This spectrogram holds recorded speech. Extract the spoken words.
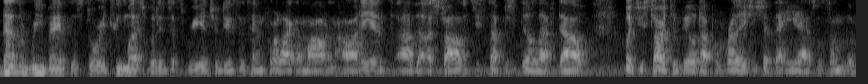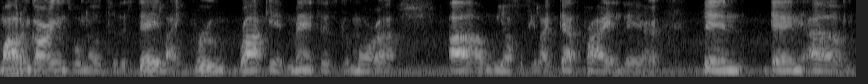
doesn't revamp the story too much, but it just reintroduces him for like a modern audience. Uh, the astrology stuff is still left out, but you start to build up a relationship that he has with some of the modern Guardians. We'll know to this day, like Groot, Rocket, Mantis, Gamora. Um, we also see like Death Deathcry in there. Then then um,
